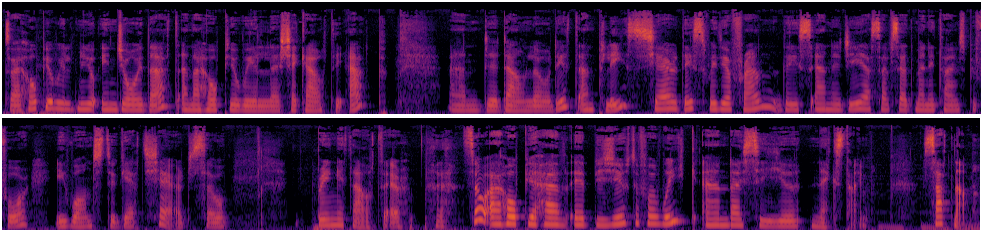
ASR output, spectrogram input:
So I hope you will enjoy that and I hope you will uh, check out the app and uh, download it and please share this with your friend. This energy, as I've said many times before, it wants to get shared. So bring it out there. so I hope you have a beautiful week and I see you next time. Satnam.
